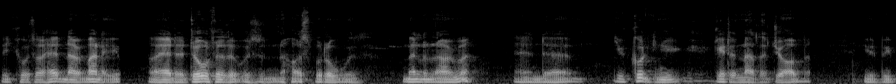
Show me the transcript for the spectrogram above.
because I had no money. I had a daughter that was in the hospital with melanoma, and uh, you couldn't get another job. You'd be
